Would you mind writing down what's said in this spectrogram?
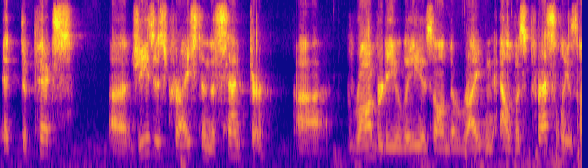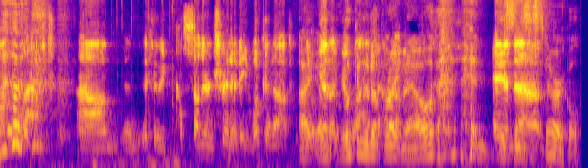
it depicts uh, Jesus Christ in the center. Uh, Robert E. Lee is on the right, and Elvis Presley is on the left. Um, and it's called Southern Trinity. Look it up. I am looking it up right now, and, and this is uh, hysterical.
